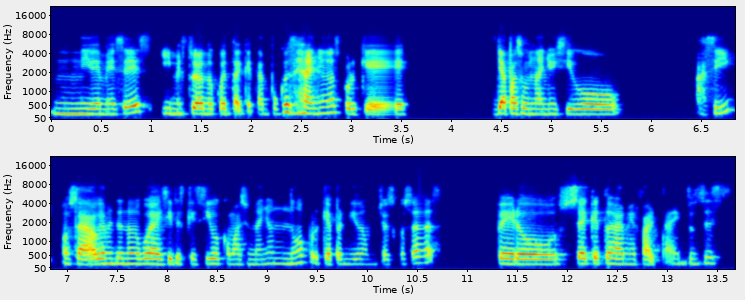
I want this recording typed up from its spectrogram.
ni de meses y me estoy dando cuenta que tampoco es de años porque ya pasó un año y sigo así. O sea, obviamente no voy a decir es que sigo como hace un año, no, porque he aprendido muchas cosas, pero sé que todavía me falta. Entonces,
